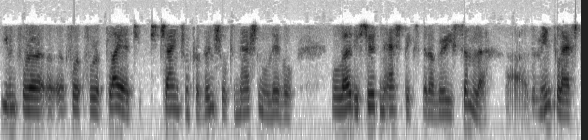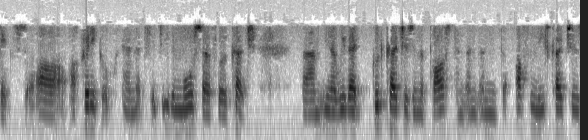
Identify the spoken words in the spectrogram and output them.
even for a, for, for a player to, to change from provincial to national level, although there's certain aspects that are very similar, uh, the mental aspects are, are critical, and it's, it's even more so for a coach. Um, you know, we've had good coaches in the past, and, and, and often these coaches,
